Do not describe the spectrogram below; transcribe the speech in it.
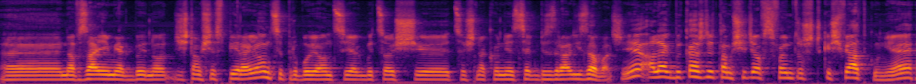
E, nawzajem jakby no, gdzieś tam się wspierający, próbujący jakby coś, e, coś na koniec jakby zrealizować, nie? Ale jakby każdy tam siedział w swoim troszeczkę świadku, nie?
